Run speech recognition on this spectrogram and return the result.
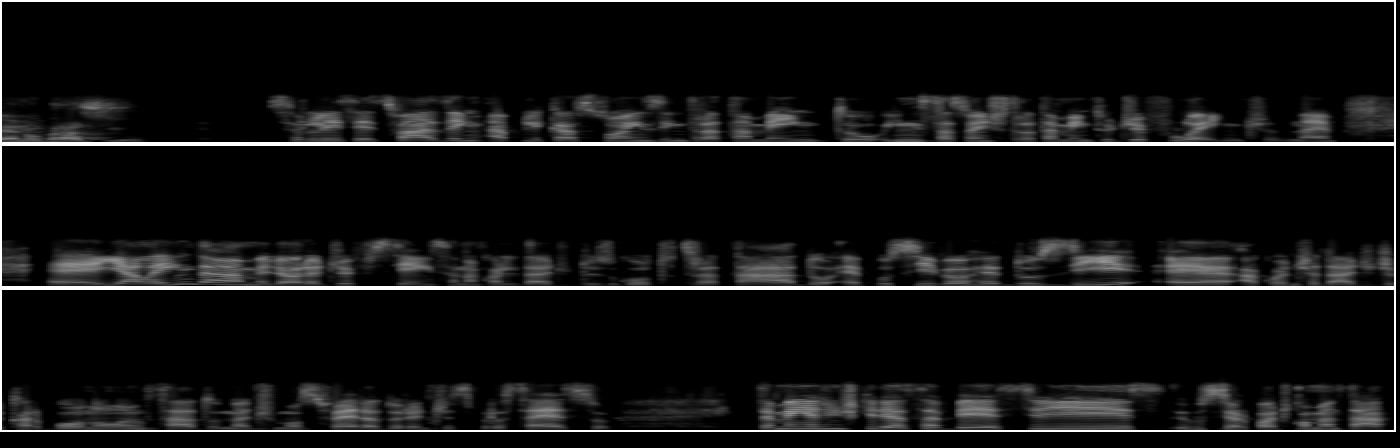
é no Brasil. Luiz, vocês fazem aplicações em tratamento, em estações de tratamento de efluentes, né? É, e além da melhora de eficiência na qualidade do esgoto tratado, é possível reduzir é, a quantidade de carbono lançado na atmosfera durante esse processo. Também a gente queria saber se o senhor pode comentar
